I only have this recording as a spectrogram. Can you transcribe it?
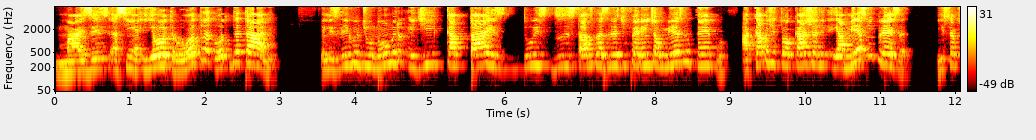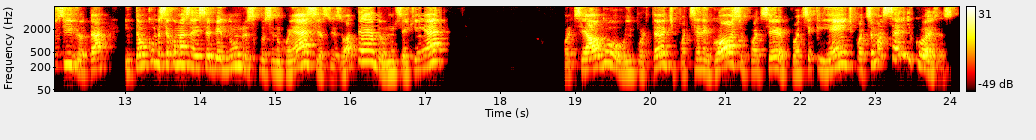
mas, assim, e outro, outro, outro detalhe, eles ligam de um número e de capitais dos, dos estados brasileiros diferentes ao mesmo tempo. Acaba de tocar já, e a mesma empresa. Isso é possível, tá? Então, como você começa a receber números que você não conhece, às vezes eu atendo, não sei quem é. Pode ser algo importante, pode ser negócio, pode ser, pode ser cliente, pode ser uma série de coisas.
